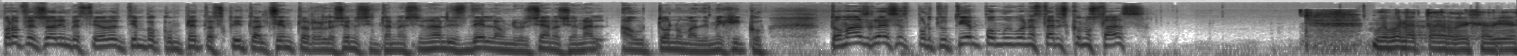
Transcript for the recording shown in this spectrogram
profesor investigador de tiempo completo adscrito al Centro de Relaciones Internacionales de la Universidad Nacional Autónoma de México. Tomás, gracias por tu tiempo. Muy buenas tardes, ¿cómo estás? Muy buena tarde, Javier.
